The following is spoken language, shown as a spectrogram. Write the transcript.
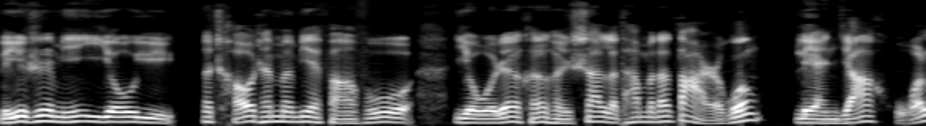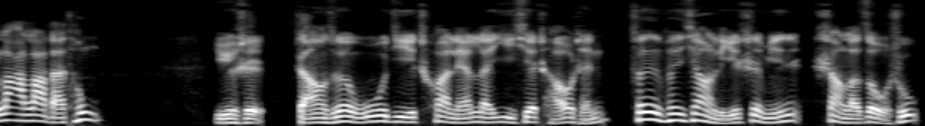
李世民一忧郁，那朝臣们便仿佛有人狠狠扇了他们的大耳光，脸颊火辣辣的痛。于是长孙无忌串联了一些朝臣，纷纷向李世民上了奏书，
